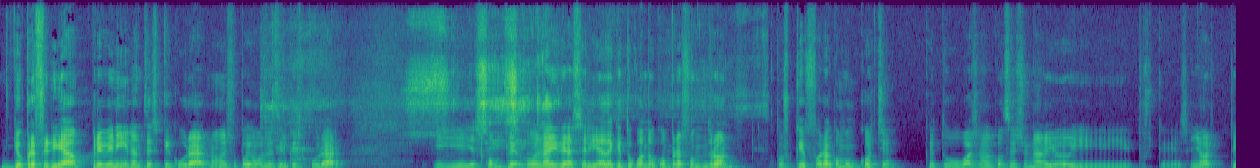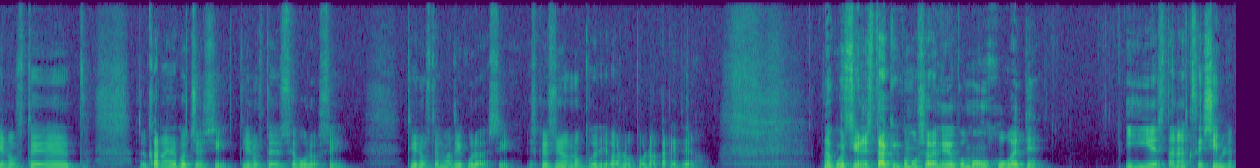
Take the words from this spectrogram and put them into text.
yo preferiría prevenir antes que curar, ¿no? Eso podemos decir que es curar y es complejo. La idea sería de que tú cuando compras un dron, pues que fuera como un coche, que tú vas al concesionario y, pues que, señor, ¿tiene usted el carnet de coche? Sí. ¿Tiene usted seguro? Sí. ¿Tiene usted matrícula? Sí. Es que si no, no puede llevarlo por la carretera. La cuestión está que como se ha vendido como un juguete y es tan accesible,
